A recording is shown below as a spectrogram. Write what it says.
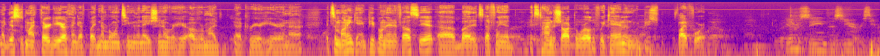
like this is my third year. I think I've played number one team in the nation over here over my uh, career here, and uh, it's a money game. People in the NFL see it, uh, but it's definitely a, it's time to shock the world if we can, and we just fight for it. You ever seen this year a receiver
